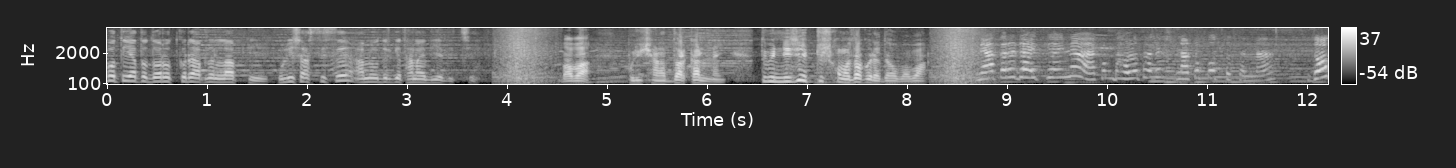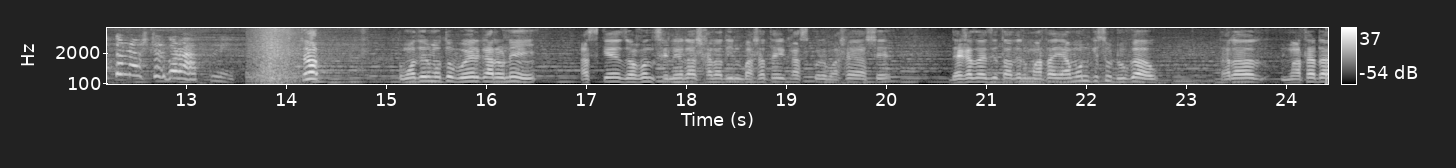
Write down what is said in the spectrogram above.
প্রতি এত দরদ করে আপনার লাভ কি? পুলিশ আসতেছে আমি ওদেরকে থানায় দিয়ে দিচ্ছি। বাবা পুলিশ আনার দরকার নাই। তুমি নিজে একটু সমাধা করে দাও বাবা। নেতারে দায়িত্ব না এখন ভালো থাকে নাটক করতেছেন না। যত নষ্টের গড়া আপনি। চুপ! তোমাদের মতো বইয়ের কারণেই আজকে যখন ছেলেরা সারাদিন বাসা থেকে কাজ করে বাসায় আসে দেখা যায় যে তাদের মাথায় এমন কিছু ঢুকাও তারা মাথাটা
